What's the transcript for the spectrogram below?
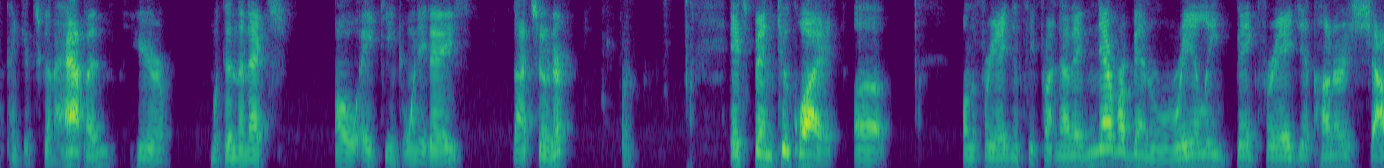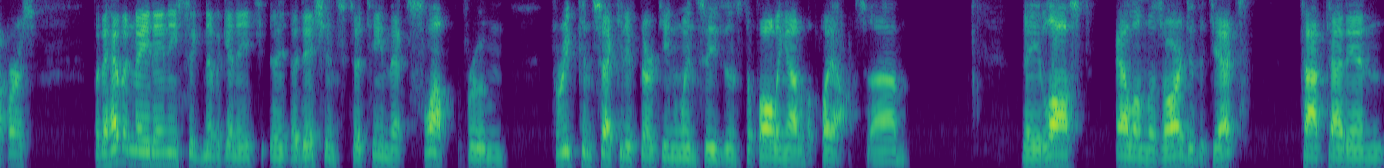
I think it's going to happen here within the next oh 18 20 days, not sooner. It's been too quiet uh, on the free agency front. Now they've never been really big free agent hunters, shoppers, but they haven't made any significant additions to a team that slumped from three consecutive 13 win seasons to falling out of the playoffs. Um, they lost Allen Lazard to the Jets, top tight end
